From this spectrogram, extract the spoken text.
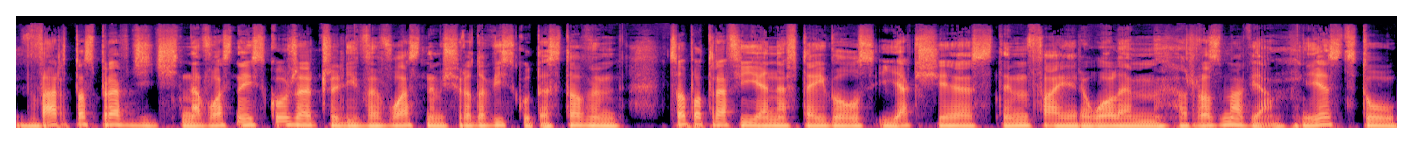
warto sprawdzić na własnej skórze, czyli we własnym środowisku testowym, co potrafi NF Tables i jak się z tym firewallem rozmawia. Jest tu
